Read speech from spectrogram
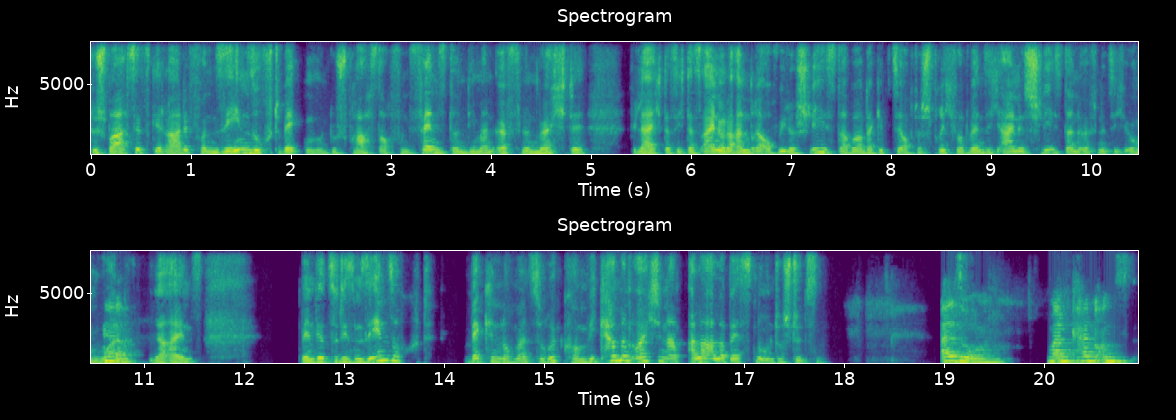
Du sprachst jetzt gerade von Sehnsucht wecken und du sprachst auch von Fenstern, die man öffnen möchte. Vielleicht, dass sich das eine oder andere auch wieder schließt, aber da gibt es ja auch das Sprichwort, wenn sich eines schließt, dann öffnet sich irgendwo ja. wieder eins. Wenn wir zu diesem Sehnsucht wecken nochmal zurückkommen, wie kann man euch denn am aller, allerbesten unterstützen? Also, man kann uns,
